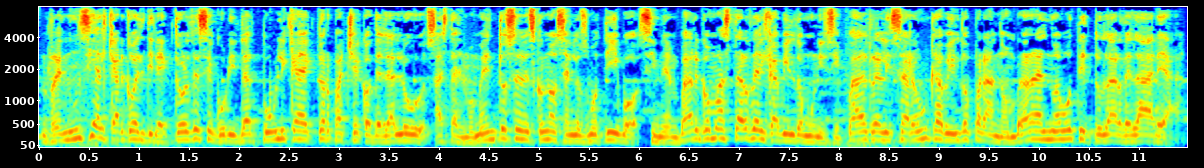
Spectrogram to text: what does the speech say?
Renuncia al cargo el director de Seguridad Pública Héctor Pacheco de la Luz. Hasta el momento se desconocen los motivos. Sin embargo, más tarde el Cabildo Municipal realizará un cabildo para nombrar al nuevo titular del área.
